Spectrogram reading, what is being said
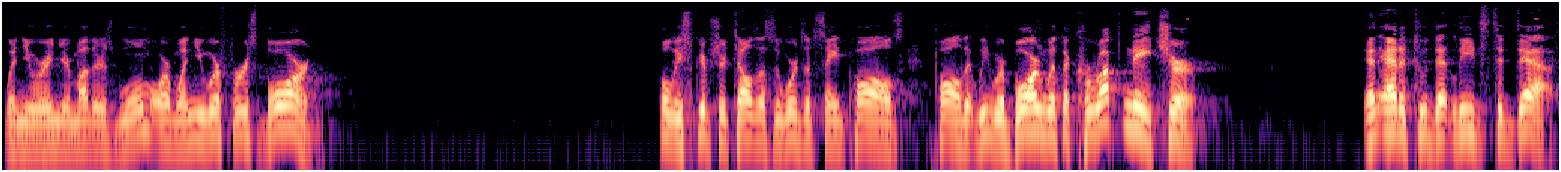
when you were in your mother's womb or when you were first born. Holy Scripture tells us the words of St. Paul's Paul that we were born with a corrupt nature, an attitude that leads to death.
